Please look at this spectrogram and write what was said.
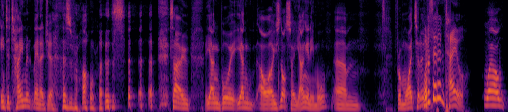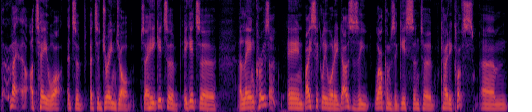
entertainment manager. His role is so young boy, young. Oh, he's not so young anymore. Um, from Waitara. What does that entail? Well, mate, I'll tell you what, it's a it's a dream job. So he gets a he gets a, a Land Cruiser, and basically what he does is he welcomes the guests into Kauri Cliffs, um,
